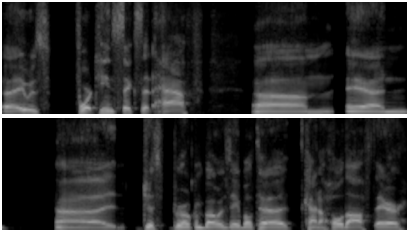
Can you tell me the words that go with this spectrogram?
uh, it was 14 6 at half. Um, and uh, just Broken Bow was able to kind of hold off there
